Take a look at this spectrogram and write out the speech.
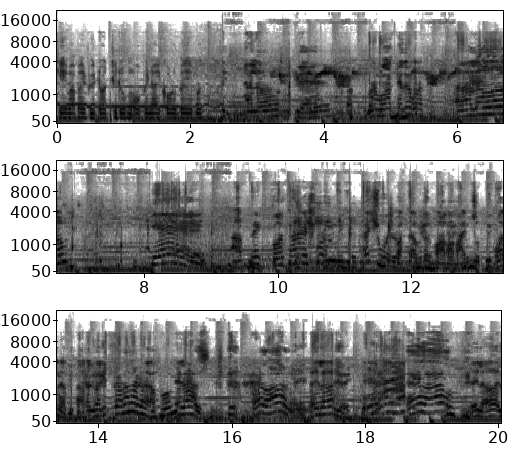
কীভাবে ভিডিওটির অভিনয় করবে এবং হ্যালো হ্যালো কে? আপনি কোথায় এই শুয়োরের বাচ্চা আমি তোর বাবা ভাই সত্যি বলে আপনি তাড়াতাড়ি লাগে কারা লাগায় আপন এলাল এলাল এলাল এলাল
